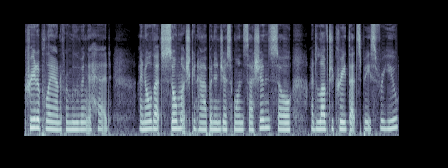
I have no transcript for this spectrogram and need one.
create a plan for moving ahead. I know that so much can happen in just one session, so I'd love to create that space for you.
